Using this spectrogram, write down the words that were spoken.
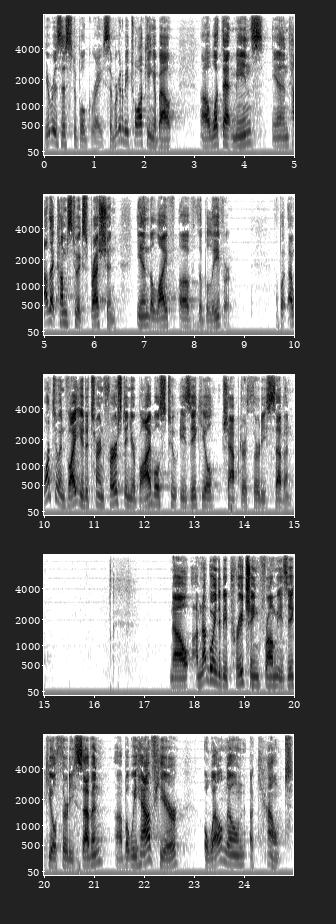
Irresistible grace. And we're going to be talking about uh, what that means and how that comes to expression in the life of the believer. But I want to invite you to turn first in your Bibles to Ezekiel chapter 37. Now, I'm not going to be preaching from Ezekiel 37, uh, but we have here a well known account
